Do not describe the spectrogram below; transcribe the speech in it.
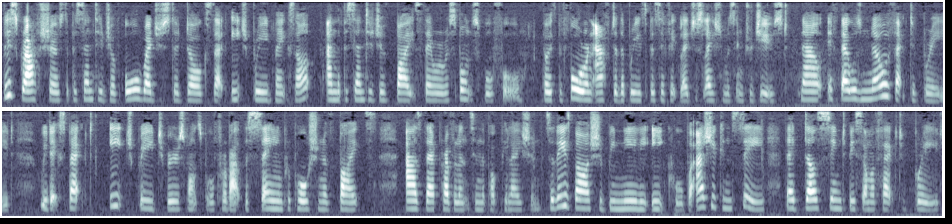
this graph shows the percentage of all registered dogs that each breed makes up and the percentage of bites they were responsible for both before and after the breed specific legislation was introduced. Now, if there was no effective breed, we'd expect each breed to be responsible for about the same proportion of bites as their prevalence in the population. So these bars should be nearly equal, but as you can see, there does seem to be some effect of breed,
